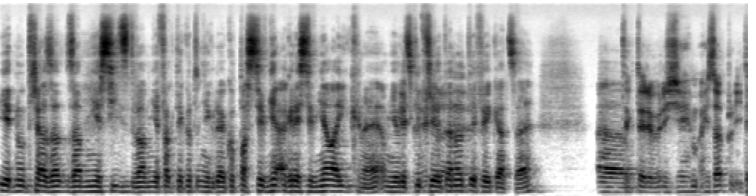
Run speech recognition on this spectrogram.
jednou třeba za, za měsíc, dva mě fakt jako to někdo jako pasivně agresivně lajkne a mě vždycky přijde ta notifikace. Uh, tak to je dobrý, že je máš zaplít.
